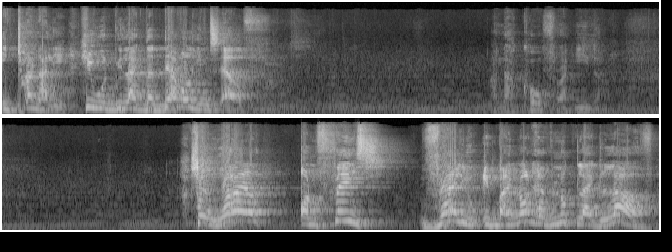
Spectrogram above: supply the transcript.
eternally. He would be like the devil himself. So while on face value it might not have looked like love,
